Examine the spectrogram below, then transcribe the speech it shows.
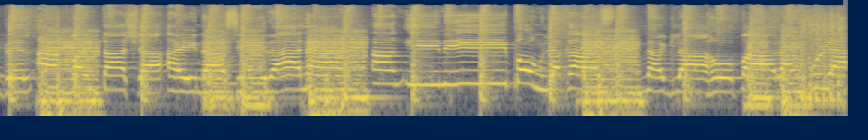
pag-level up Pantasya ay nasira na. Ang inipong lakas Naglaho parang pula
